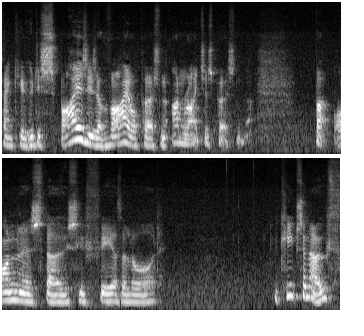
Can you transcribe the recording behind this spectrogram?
thank you. Who despises a vile person, unrighteous person but honours those who fear the Lord, who keeps an oath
